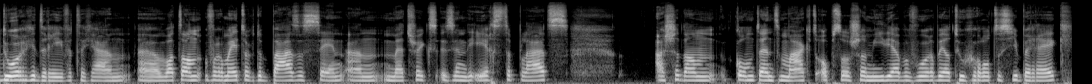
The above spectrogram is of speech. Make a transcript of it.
doorgedreven te gaan. Eh, wat dan voor mij toch de basis zijn aan metrics is in de eerste plaats als je dan content maakt op social media bijvoorbeeld, hoe groot is je bereik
